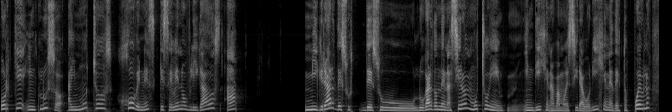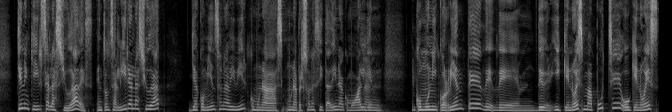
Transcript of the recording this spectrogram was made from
porque incluso hay muchos jóvenes que se ven obligados a migrar de su, de su lugar donde nacieron, muchos indígenas, vamos a decir, aborígenes de estos pueblos, tienen que irse a las ciudades. Entonces, al ir a la ciudad, ya comienzan a vivir como una, una persona citadina, como alguien común y corriente de, y que no es mapuche o que no es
